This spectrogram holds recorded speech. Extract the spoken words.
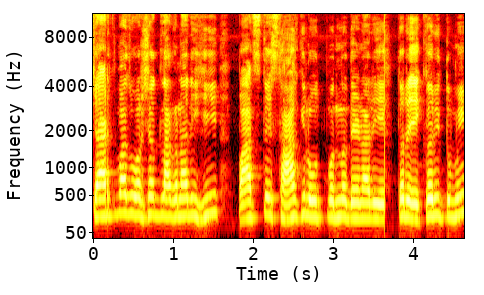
चार ते पाच वर्षात लागणारी ही पाच ते सहा किलो उत्पन्न देणारी तर एकरी तुम्ही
